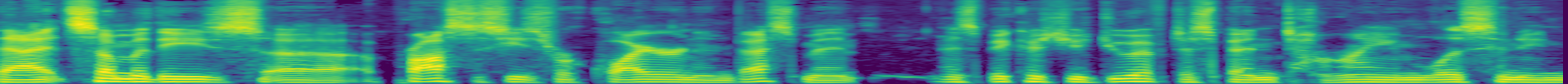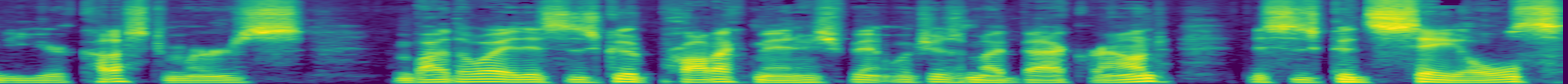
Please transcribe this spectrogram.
that some of these uh, processes require an investment is because you do have to spend time listening to your customers. And by the way, this is good product management, which is my background. This is good sales,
